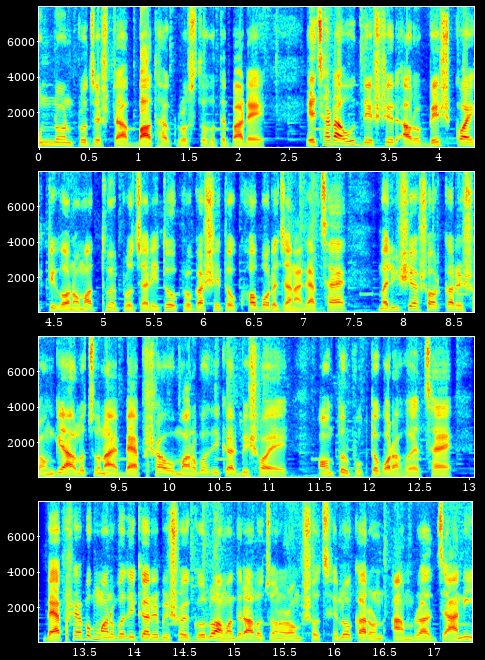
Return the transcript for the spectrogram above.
উন্নয়ন প্রচেষ্টা বাধাগ্রস্ত হতে পারে। এছাড়াও দেশটির আরও বেশ কয়েকটি গণমাধ্যমে প্রচারিত ও প্রকাশিত খবরে জানা গেছে, মালয়েশিয়া সরকারের সঙ্গে আলোচনায় ব্যবসা ও মানবাধিকার বিষয়ে অন্তর্ভুক্ত করা হয়েছে। ব্যবসা এবং মানবাধিকারের বিষয়গুলো আমাদের আলোচনার অংশ ছিল, কারণ আমরা জানি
